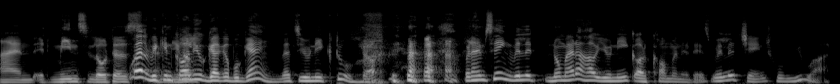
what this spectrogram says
and it means lotus. Well, we and, can call know- you Gagaboo Gang. That's unique too. Sure. but I'm saying, will it, no matter how unique or common it is, will it change who you are?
